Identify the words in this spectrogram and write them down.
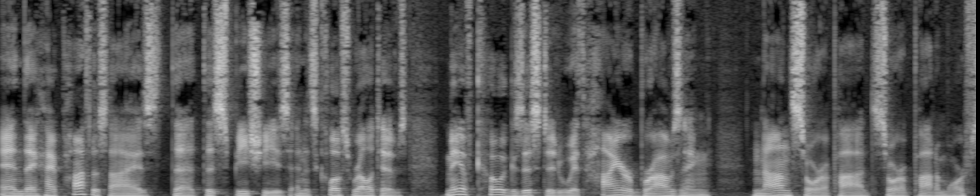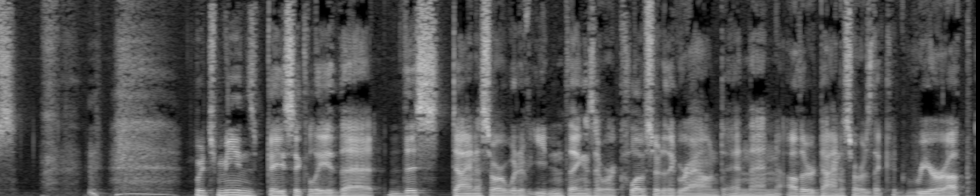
and they hypothesize that this species and its close relatives may have coexisted with higher browsing non sauropod sauropodomorphs, which means basically that this dinosaur would have eaten things that were closer to the ground, and then other dinosaurs that could rear up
